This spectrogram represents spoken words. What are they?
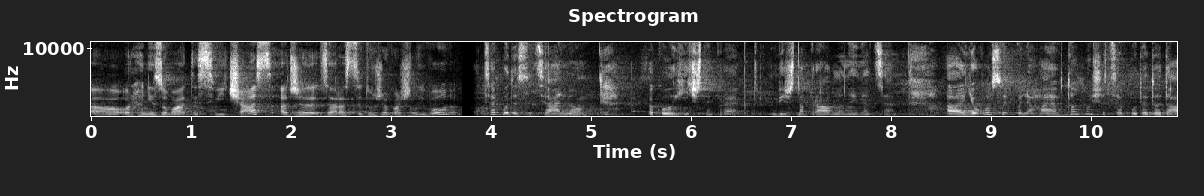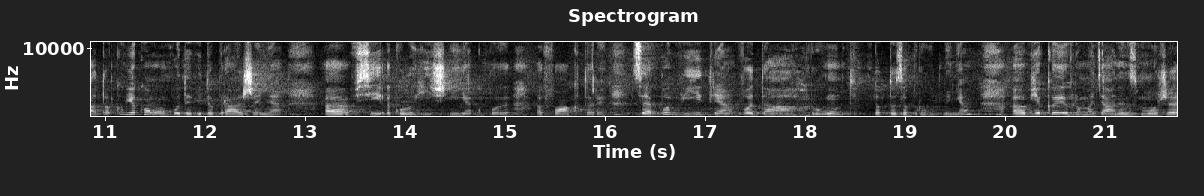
е, організувати свій час, адже зараз це дуже важливо. Це буде соціально-екологічний проект, більш направлений на це. Е, Його суть полягає в тому, що це буде додаток, в якому буде відображення е, всі екологічні якби, фактори. Це повітря, вода, ґрунт, тобто забруднення, е, в який громадянин зможе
